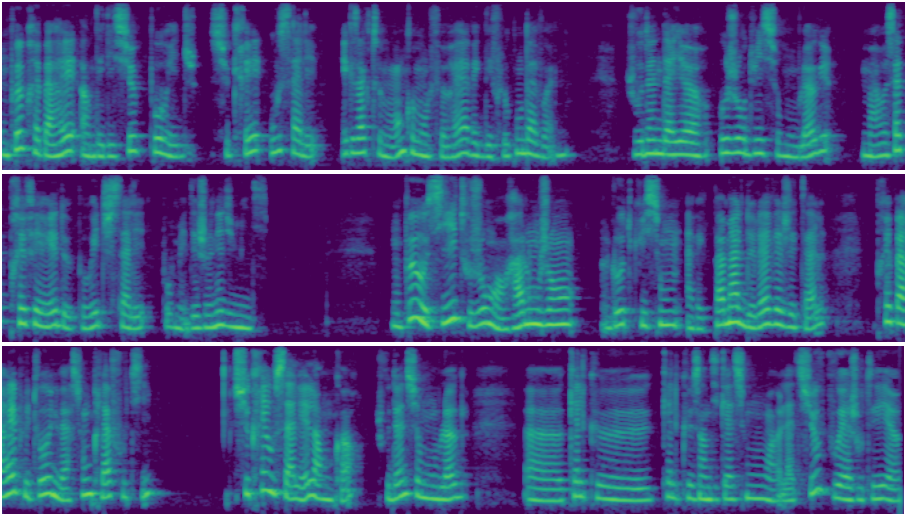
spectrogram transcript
on peut préparer un délicieux porridge, sucré ou salé, exactement comme on le ferait avec des flocons d'avoine. Je vous donne d'ailleurs aujourd'hui sur mon blog ma recette préférée de porridge salé pour mes déjeuners du midi. On peut aussi, toujours en rallongeant l'eau de cuisson avec pas mal de lait végétal, préparer plutôt une version clafoutis, sucré ou salé là encore. Je vous donne sur mon blog quelques, quelques indications euh, là-dessus. Vous pouvez ajouter euh,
